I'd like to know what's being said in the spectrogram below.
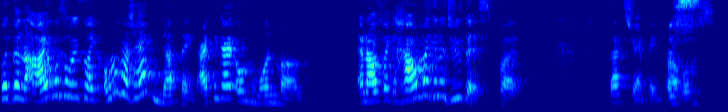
But then I was always like, "Oh my gosh, I have nothing. I think I own one mug," and I was like, "How am I going to do this?" But that's champagne problems.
